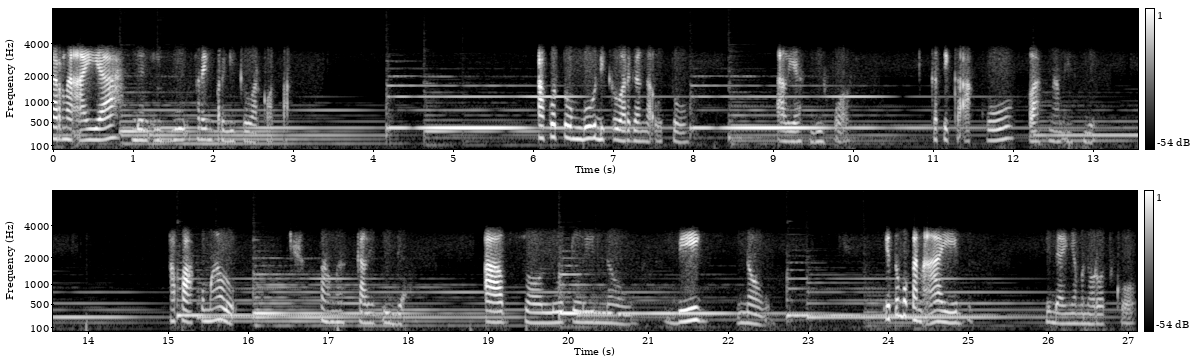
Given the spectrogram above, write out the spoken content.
Karena ayah dan ibu sering pergi keluar kota. Aku tumbuh di keluarga nggak utuh, alias divorce, ketika aku kelas 6 SD. Apa aku malu? Sama sekali tidak. Absolutely no. Big no. Itu bukan aib, setidaknya menurutku.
